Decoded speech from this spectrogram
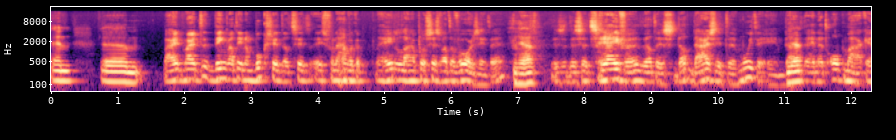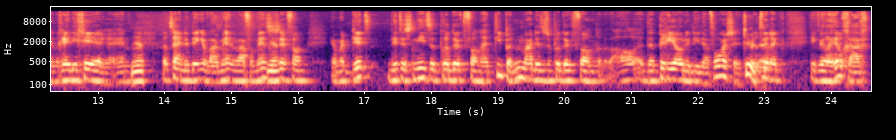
En ehm, Maar, maar het ding wat in een boek zit, dat zit, is voornamelijk een hele lange proces wat ervoor zit. Hè? Ja, Dus, dus het schrijven, dat is, dat, daar zit de moeite in. Dat, Ja. En het opmaken en redigeren. En ja, dat zijn de dingen waar men, waarvan mensen zeggen van... Ja, maar dit, dit is niet het product van het typen, maar dit is een product van al de periode die daarvoor zit. Tuurlijk. Dat wil ik, ik wil heel graag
